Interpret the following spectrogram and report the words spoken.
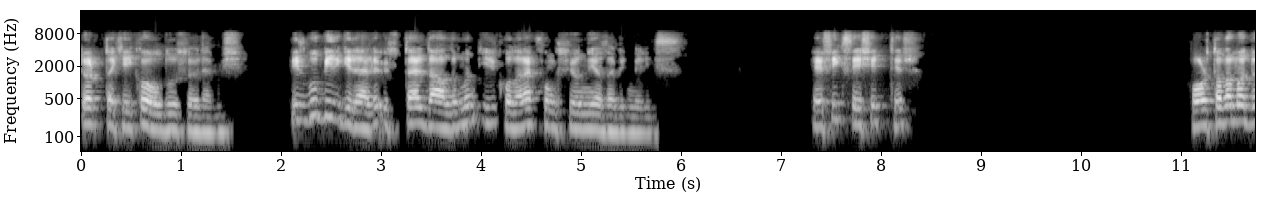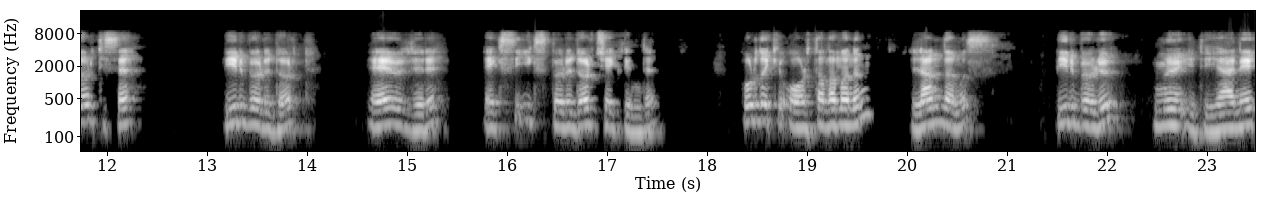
4 dakika olduğu söylenmiş. Biz bu bilgilerle üstel dağılımın ilk olarak fonksiyonunu yazabilmeliyiz. fx eşittir. Ortalama 4 ise 1 bölü 4 e üzeri eksi x bölü 4 şeklinde. Buradaki ortalamanın lambdamız 1 bölü mü idi. Yani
